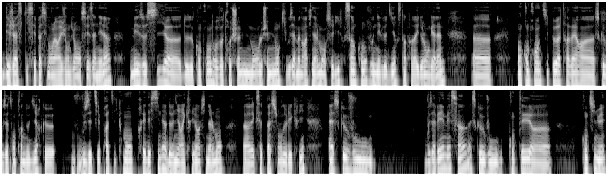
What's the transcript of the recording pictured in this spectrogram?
déjà ce qui s'est passé dans la région durant ces années-là, mais aussi de, comprendre votre cheminement, le cheminement qui vous amènera finalement en ce livre. Cinq ans, vous venez de le dire, c'est un travail de longue haleine. on comprend un petit peu à travers ce que vous êtes en train de nous dire que vous étiez pratiquement prédestiné à devenir écrivain finalement avec cette passion de l'écrit. Est-ce que vous vous avez aimé ça? Est-ce que vous comptez euh, continuer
